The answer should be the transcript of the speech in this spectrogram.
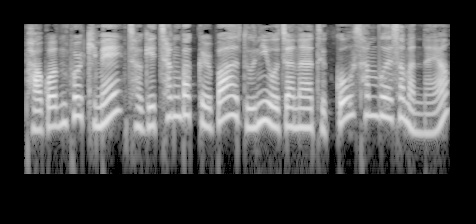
박원 폴킴의 저기 창밖을 봐 눈이 오잖아 듣고 3부에서 만나요.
